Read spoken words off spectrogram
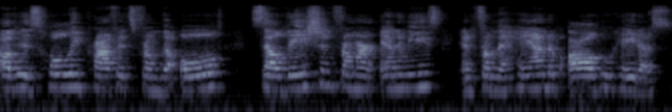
of his holy prophets from the old, salvation from our enemies and from the hand of all who hate us,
